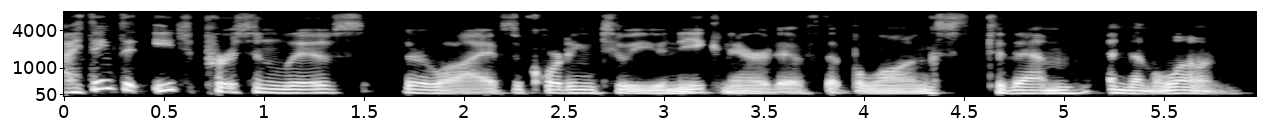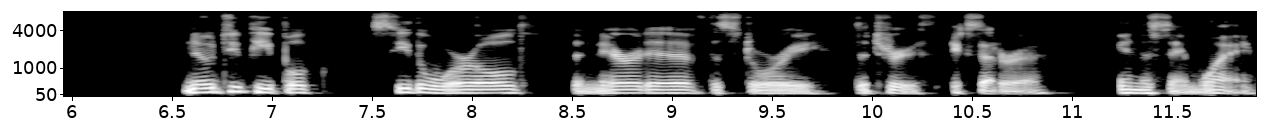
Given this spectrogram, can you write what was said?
I think that each person lives their lives according to a unique narrative that belongs to them and them alone. No two people see the world, the narrative, the story, the truth, etc., in the same way.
